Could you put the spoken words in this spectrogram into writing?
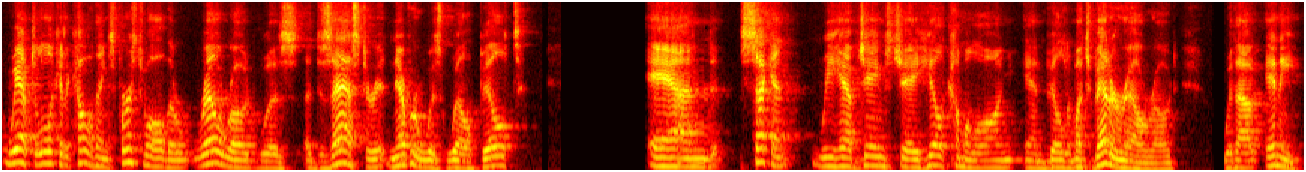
we have to look at a couple things. First of all, the railroad was a disaster. It never was well built. And second, we have James J. Hill come along and build a much better railroad without any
